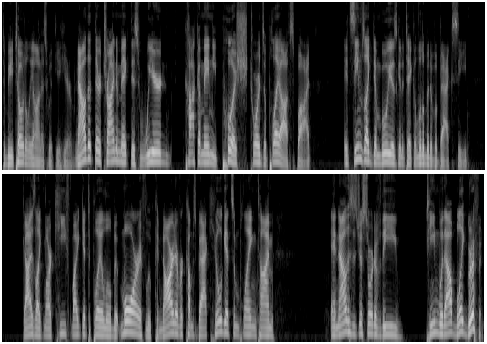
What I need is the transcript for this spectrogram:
to be totally honest with you here. Now that they're trying to make this weird cockamamie push towards a playoff spot, it seems like Doumbouya is going to take a little bit of a back seat. Guys like Markieff might get to play a little bit more. If Luke Kennard ever comes back, he'll get some playing time. And now this is just sort of the team without Blake Griffin.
